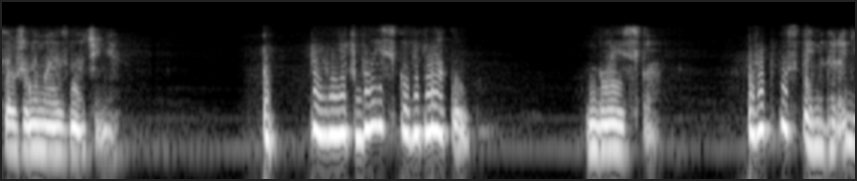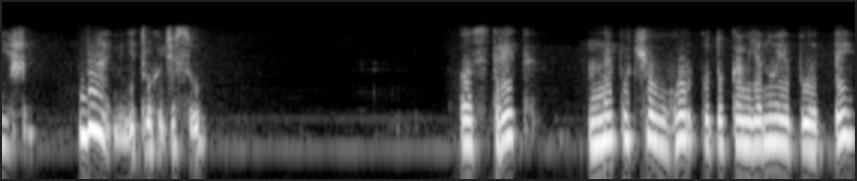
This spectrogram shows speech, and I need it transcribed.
Це вже не має значення. Північ близько від маку. Близько. Відпусти мене раніше. Дай мені трохи часу. Остріт не почув гуркоту кам'яної плити,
